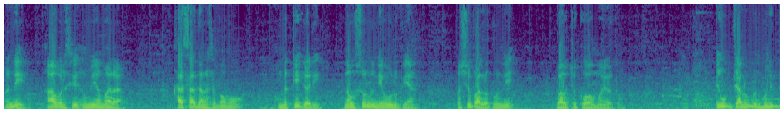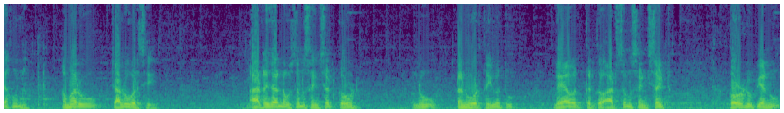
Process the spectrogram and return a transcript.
અને આ વર્ષે અમે અમારા ખાસ સાધારણ સભામાં નક્કી કરી નવસો નેવું રૂપિયા પશુપાલકોને ભાવ ચૂકવવામાં આવ્યો હતો. એ હું ચાલુ બધું બોલી જ નાખું ને. અમારું ચાલુ વર્ષે આઠ હજાર નવસો સડસઠ કરોડનું ટર્નઓવર થયું હતું. ગયા વર્ષ કરતાં આઠસો સડસઠ કરોડ રૂપિયાનું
